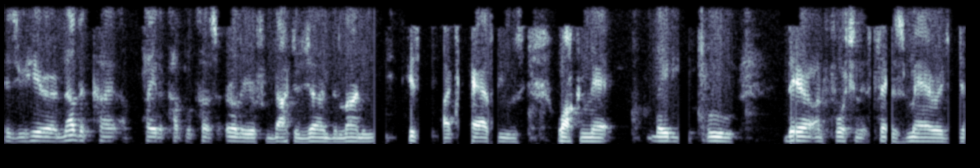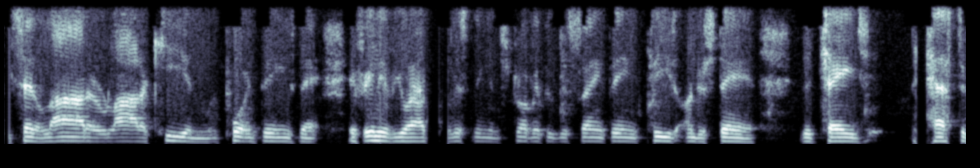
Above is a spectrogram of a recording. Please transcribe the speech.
As you hear another cut, I played a couple of cuts earlier from Dr. John Delony. His podcast, he was walking that lady through their unfortunate sex marriage. He said a lot of, a lot of key and important things that if any of you are listening and struggling through the same thing, please understand the change has to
